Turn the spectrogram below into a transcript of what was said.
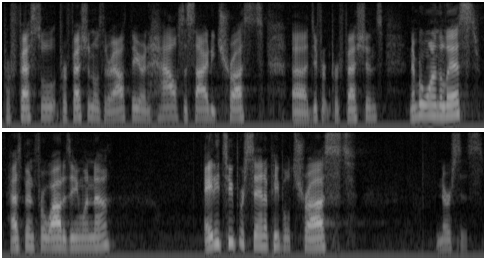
professional, professionals that are out there and how society trusts uh, different professions. Number one on the list has been for a while. Does anyone know? 82% of people trust nurses.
